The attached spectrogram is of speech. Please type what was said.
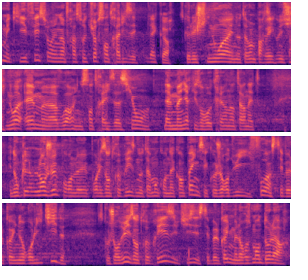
mais qui est fait sur une infrastructure centralisée. D'accord. Parce que les Chinois, et notamment le Parti communiste chinois, aiment avoir une centralisation de la même manière qu'ils ont recréé un Internet. Et donc l'enjeu pour, pour les entreprises, notamment qu'on accompagne, c'est qu'aujourd'hui, il faut un stablecoin euro liquide. Parce qu'aujourd'hui, les entreprises utilisent des stablecoins malheureusement dollars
